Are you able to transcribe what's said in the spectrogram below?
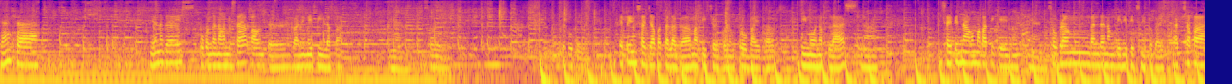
Yan siya. Yan na guys. Pupunta na kami sa counter. Bali may pila pa. Pila. ito yung sadya ko talaga. Ma-feature ko yung Pro Vital Imona Plus na excited na ako makatikin. Ayan. Sobrang ganda ng benefits nito guys. At saka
